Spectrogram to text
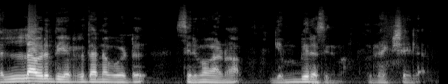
എല്ലാവരും തിയേറ്ററിൽ തന്നെ പോയിട്ട് സിനിമ കാണുക. ഗംഭീര സിനിമ. ഒരു രക്ഷയില്ല.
